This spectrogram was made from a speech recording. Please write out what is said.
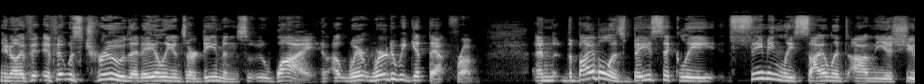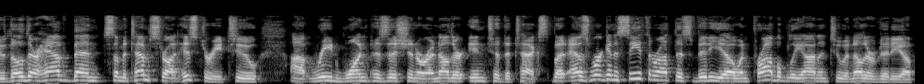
You know, if if it was true that aliens are demons, why? Uh, where where do we get that from? And the Bible is basically seemingly silent on the issue, though there have been some attempts throughout history to uh, read one position or another into the text. But as we're going to see throughout this video and probably on into another video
